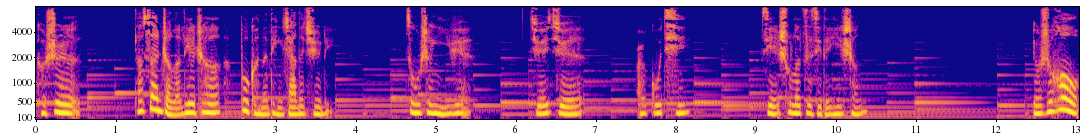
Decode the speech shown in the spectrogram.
可是，他算准了列车不可能停下的距离，纵身一跃，决绝而孤凄，结束了自己的一生。有时候，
